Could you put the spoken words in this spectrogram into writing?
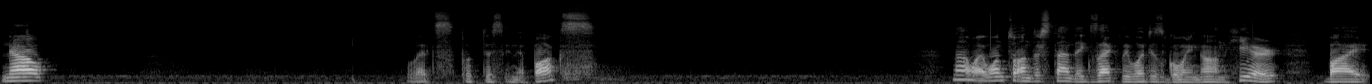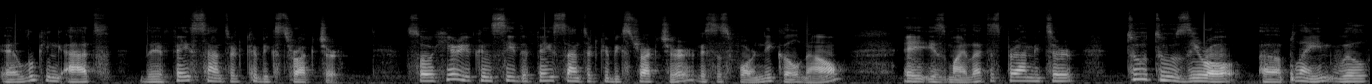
Now, let's put this in a box. Now I want to understand exactly what is going on here by uh, looking at the face-centered cubic structure. So here you can see the face-centered cubic structure. This is for nickel now. A is my lattice parameter. 2 to 0 uh, plane will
